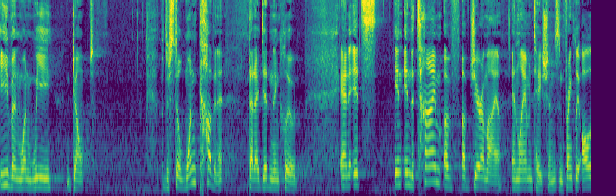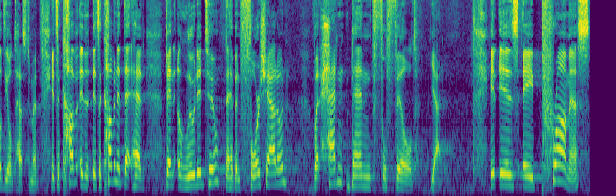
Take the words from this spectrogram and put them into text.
even when we don't. But there's still one covenant that I didn't include. And it's in, in the time of, of Jeremiah and Lamentations, and frankly, all of the Old Testament, it's a, cov- it's a covenant that had been alluded to, that had been foreshadowed, but hadn't been fulfilled yet. It is a promise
